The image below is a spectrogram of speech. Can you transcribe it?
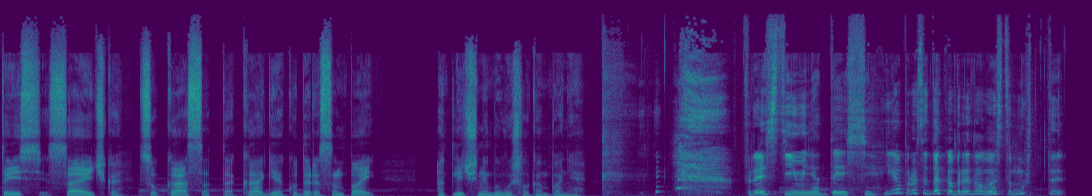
Тесси, Саечка, Цукаса, Такаги, Акудера-сэмпай. Отличная бы вышла компания. Прости меня, Тесси. Я просто так обрадовалась тому, что ты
